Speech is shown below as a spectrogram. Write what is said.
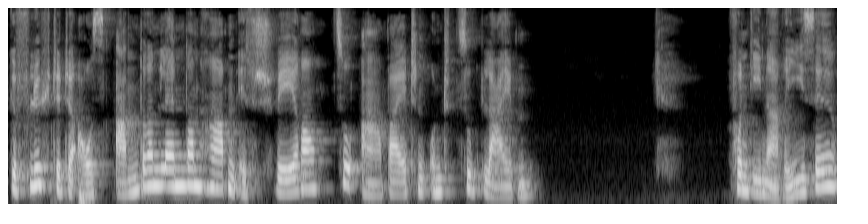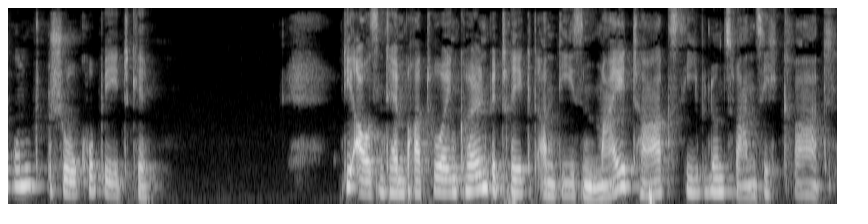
Geflüchtete aus anderen Ländern haben es schwerer zu arbeiten und zu bleiben. Von Dina Riese und Schoko Bethke. Die Außentemperatur in Köln beträgt an diesem Maitag 27 Grad.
